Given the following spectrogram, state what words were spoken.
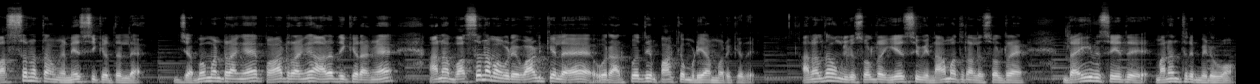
வசனத்தை அவங்க நேசிக்கிறதில்ல ஜெபம் பண்ணுறாங்க பாடுறாங்க ஆராதிக்கிறாங்க. ஆனால் வசனம் அவங்களுடைய வாழ்க்கையில் ஒரு அற்புதத்தையும் பார்க்க முடியாமல் இருக்குது. அதனால தான் உங்களுக்கு சொல்கிறேன் இயேசுவி நாமத்தினால சொல்கிறேன் தயவு செய்து மனம் திரும்பிடுவோம்.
